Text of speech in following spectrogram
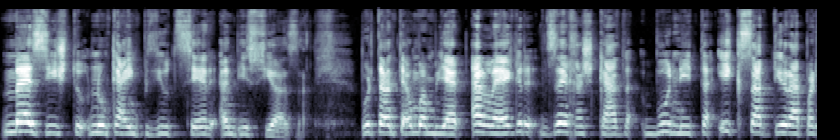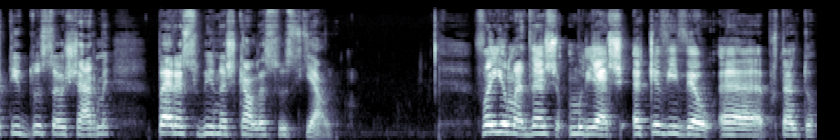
mas isto nunca a impediu de ser ambiciosa. Portanto, é uma mulher alegre, desenrascada, bonita e que sabe tirar partido do seu charme para subir na escala social. Foi uma das mulheres que viveu, uh, portanto,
